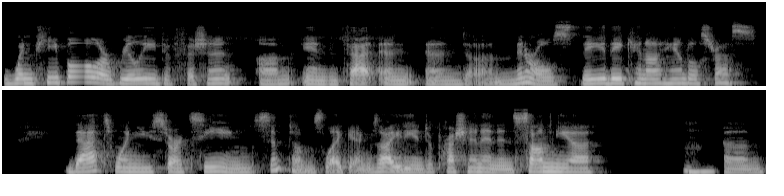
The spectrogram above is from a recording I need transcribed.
when people are really deficient um, in fat and and um, minerals, they they cannot handle stress. That's when you start seeing symptoms like anxiety and depression and insomnia, Mhm. um,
